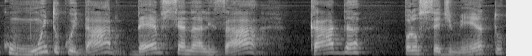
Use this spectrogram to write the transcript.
com muito cuidado, deve-se analisar cada procedimento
